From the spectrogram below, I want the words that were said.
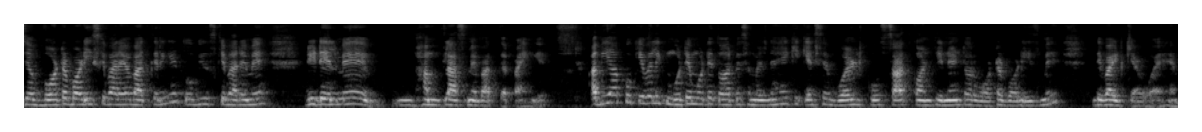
जब वाटर बॉडीज़ के बारे में बात करेंगे तो भी उसके बारे में डिटेल में हम क्लास में बात कर पाएँगे। अभी आपको केवल एक मोटे मोटे तौर पे समझना है कि कैसे वर्ल्ड को सात कॉन्टिनेंट और वाटर बॉडीज़ में डिवाइड किया हुआ है।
